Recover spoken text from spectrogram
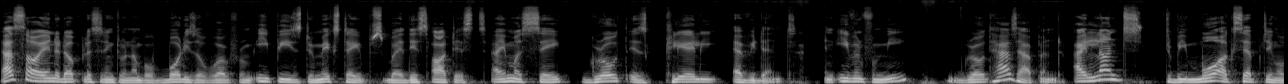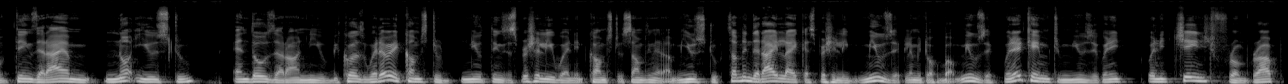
That's how I ended up listening to a number of bodies of work from EPs to mixtapes by these artists. I must say, growth is clearly evident. And even for me, growth has happened. I learned to be more accepting of things that I am not used to and those that are new. Because whenever it comes to new things especially when it comes to something that i'm used to something that i like especially music let me talk about music. When it came to music when it when it changed from rap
